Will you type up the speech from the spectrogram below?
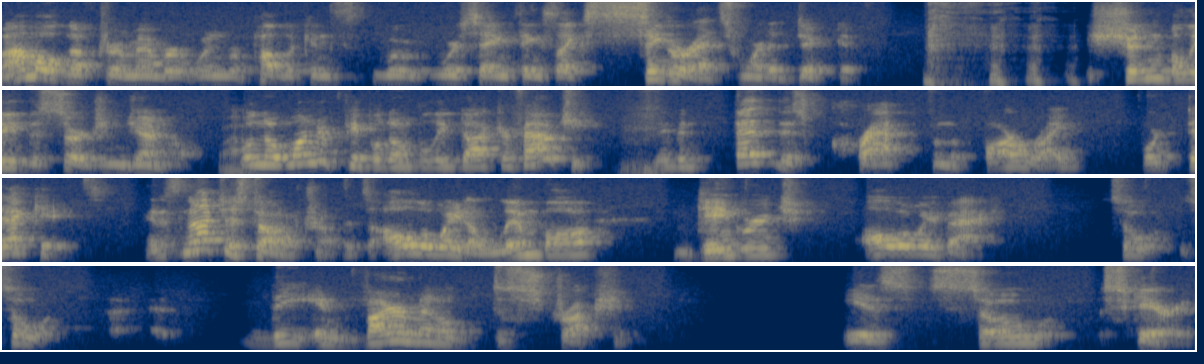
I'm old enough to remember when Republicans were, were saying things like cigarettes weren't addictive. You shouldn't believe the Surgeon General. Wow. Well, no wonder people don't believe Dr. Fauci. They've been fed this crap from the far right for decades. And it's not just Donald Trump, it's all the way to Limbaugh, Gingrich, all the way back. So, so uh, the environmental destruction is so scary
